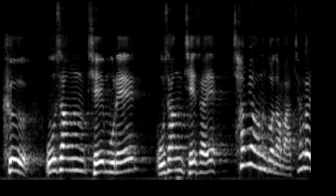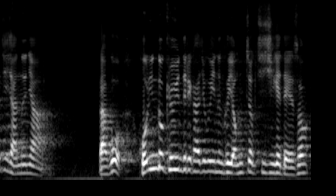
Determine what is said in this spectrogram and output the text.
그 우상 제물에 우상 제사에 참여하는 거나 마찬가지지 않느냐라고 고린도 교인들이 가지고 있는 그 영적 지식에 대해서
